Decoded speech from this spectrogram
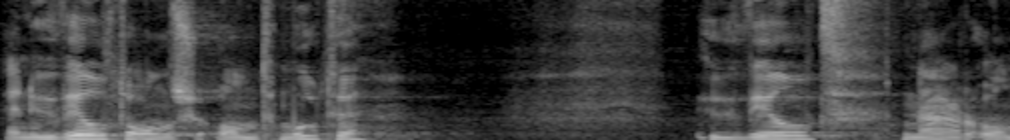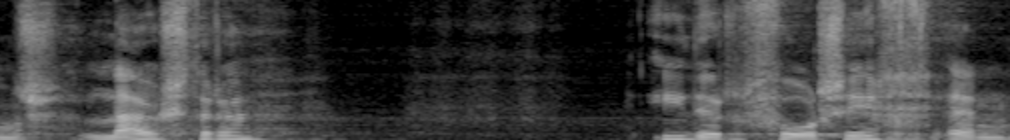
En u wilt ons ontmoeten. U wilt naar ons luisteren. Ieder voor zich en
